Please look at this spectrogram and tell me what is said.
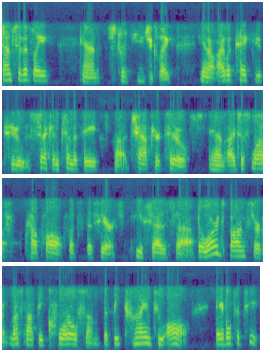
sensitively and strategically. You know, I would take you to Second Timothy uh, chapter two, and I just love how Paul puts this here. He says, uh, The Lord's bondservant must not be quarrelsome, but be kind to all, able to teach,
